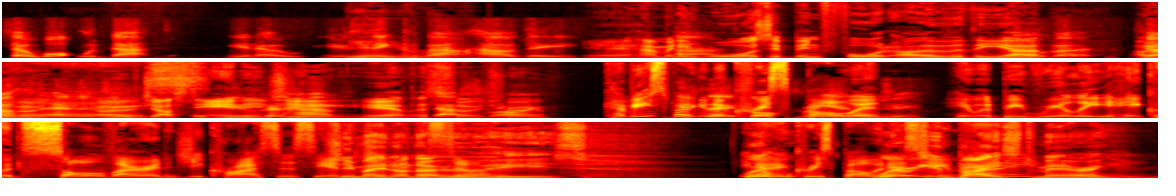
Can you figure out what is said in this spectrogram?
So what would that, you know, you Yeah, think about right. how the Yeah. How many uh, wars have been fought over the uh, over just over, energy, over just if energy? have- yeah, that's, so that's true. Right. Have you spoken to Chris Bowen? energy. He would be really. He could solve our energy crisis. The She may energy not know who he is. You know who Chris Bowen where is. are you Mary? based, Mary? Hmm.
